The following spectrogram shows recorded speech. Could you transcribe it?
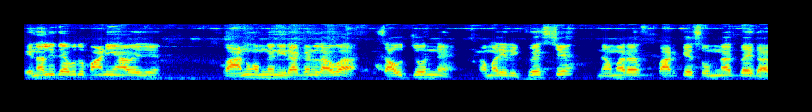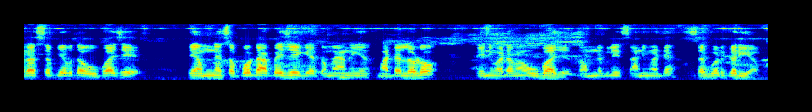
એના લીધે આ બધું પાણી આવે છે. તો આનું અમને નિરાકરણ લાવવા સાઉથ ઝોનને અમારી રિક્વેસ્ટ છે ને અમારા પાર્કે સોમનાથભાઈ ધારાસભ્ય બધા ઊભા છે, તે અમને સપોર્ટ આપે છે કે તમે આની માટે લડો. તેની માટે અમે ઊભા છે. તો અમને પ્લીઝ આની માટે સગવડ કરી આપો.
